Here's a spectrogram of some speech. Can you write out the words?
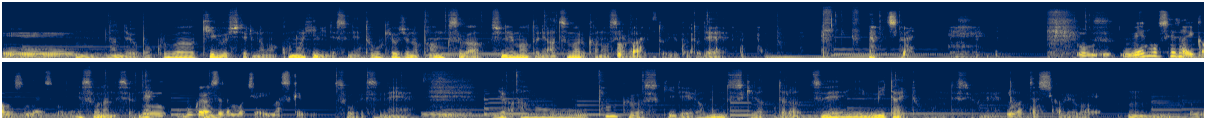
えー、うん、なんだよ僕は危惧してるのはこの日にですね東京中のパンクスがシネマートに集まる可能性があるということで確かに。もう上の世代かもしれないですもんね。そうなんですよね僕らの世代もちろんいますけど。そうですね。うんいやあのーパンクが好きでラモンズ好きだったら全員見たいと思うんですよね。まあ確かにこれは。ね。うん。うん。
